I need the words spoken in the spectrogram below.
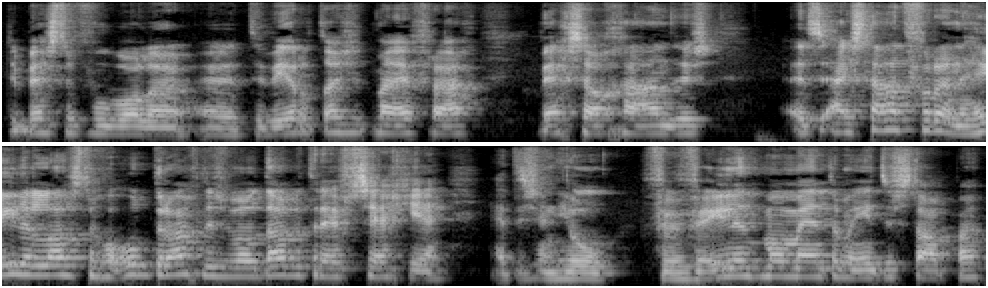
de beste voetballer uh, ter wereld als je het mij vraagt, weg zou gaan. Dus het, hij staat voor een hele lastige opdracht. Dus wat dat betreft zeg je, het is een heel vervelend moment om in te stappen.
